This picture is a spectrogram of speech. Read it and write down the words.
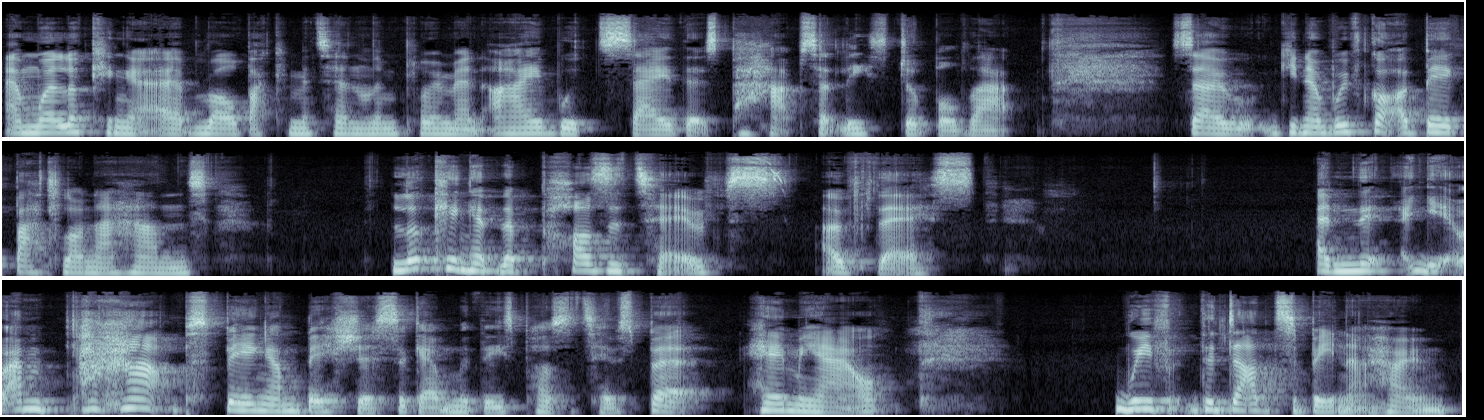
And we're looking at a rollback in maternal employment, I would say that's perhaps at least double that. So, you know, we've got a big battle on our hands. Looking at the positives of this, and I'm perhaps being ambitious again with these positives, but hear me out. We've the dads have been at home.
